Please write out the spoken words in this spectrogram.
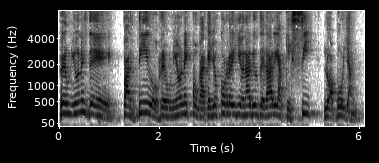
reuniones de partidos, reuniones con aquellos corregionarios del área que sí lo apoyan.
